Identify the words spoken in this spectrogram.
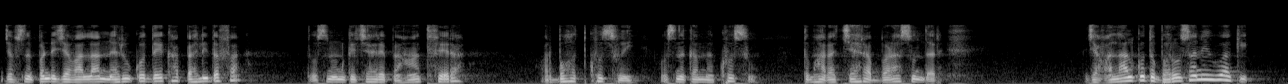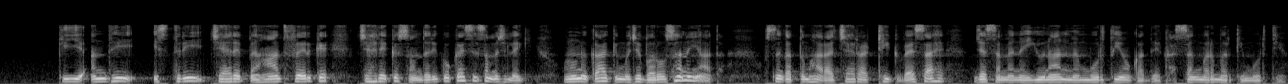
जब उसने पंडित जवाहरलाल नेहरू को देखा पहली दफ़ा तो उसने उनके चेहरे पर हाथ फेरा और बहुत खुश हुई। उसने कहा, मैं खुश हूँ। तुम्हारा चेहरा बड़ा सुंदर जवाहरलाल को तो भरोसा नहीं हुआ कि कि ये अंधी स्त्री चेहरे पे हाथ फेर के चेहरे के सौंदर्य को कैसे समझ लेगी। उन्होंने कहा कि मुझे भरोसा नहीं आता। उसने कहा, तुम्हारा चेहरा ठीक वैसा है जैसा मैंने यूनान में मूर्तियों का देखा, संगमरमर की मूर्तियाँ।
